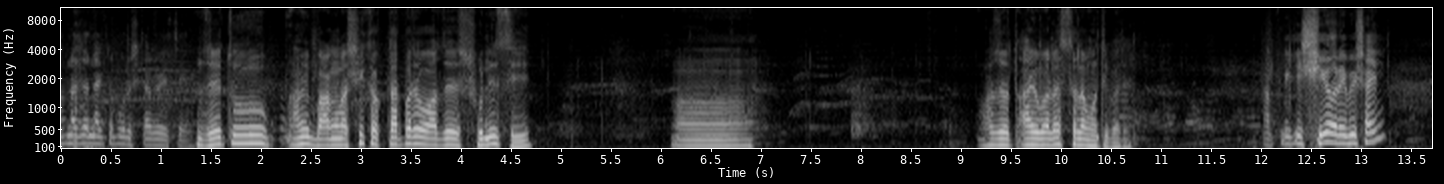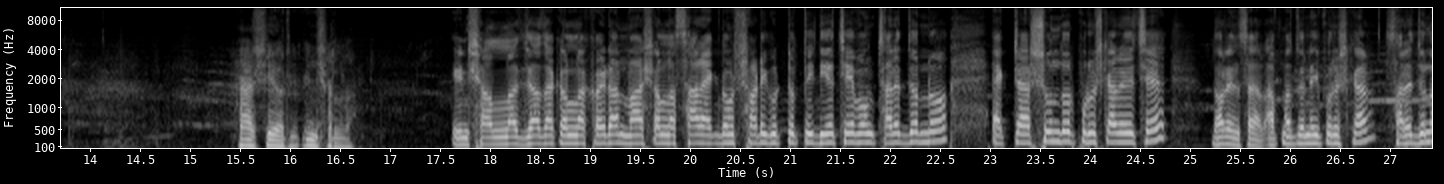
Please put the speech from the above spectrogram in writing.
আপনার জন্য একটা পুরস্কার রয়েছে। যেহেতু আমি বাংলা শিক্ষক তারপরে ওয়াজে শুনেছি হজরত আয়ুব আলাইসাল্লাম হতে পারে। আপনি কি শিওর এ বিষয়ে? হ্যাঁ শিওর ইনশাল্লাহ। ইনশাল্লাহ যা জাজাকাল্লাহ খয়রান। মাশাল্লাহ স্যার একদম সঠিক উত্তরটি দিয়েছে এবং স্যারের জন্য একটা সুন্দর পুরস্কার রয়েছে। ধরেন স্যার, আপনার জন্য এই পুরস্কার। স্যারের জন্য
